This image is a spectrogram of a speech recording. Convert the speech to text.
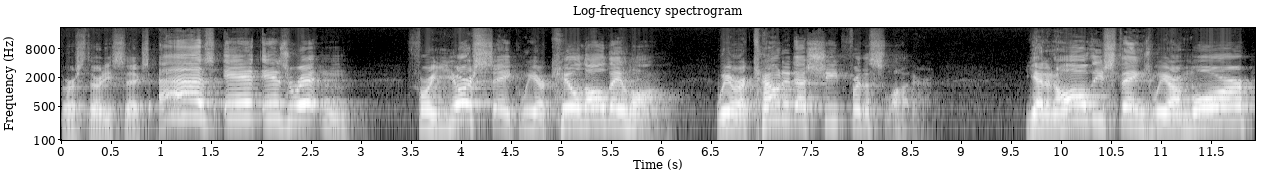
Verse 36 As it is written, for your sake we are killed all day long. We are accounted as sheep for the slaughter. Yet in all these things we are more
